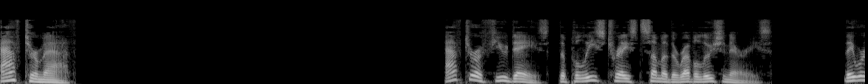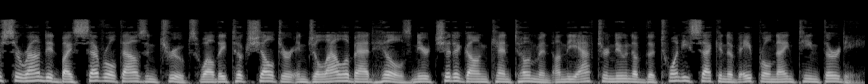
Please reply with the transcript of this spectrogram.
Aftermath After a few days, the police traced some of the revolutionaries. They were surrounded by several thousand troops while they took shelter in Jalalabad Hills near Chittagong Cantonment on the afternoon of the 22nd of April 1930.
